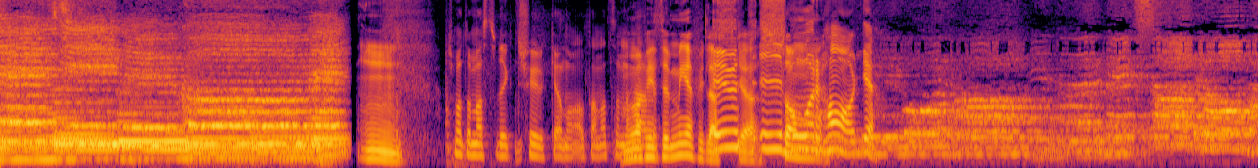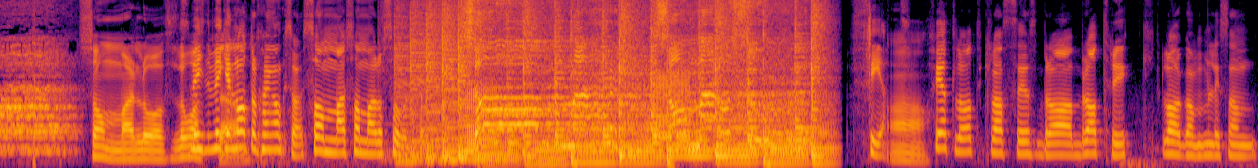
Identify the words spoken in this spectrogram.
Blomstertid nu kommer Mm. Som att de har strykt kyrkan och allt annat som Men är vad härligt. finns det mer för klassiska? Ut i Som- vår hage. Sommarlovslåten. Vilken, vilken låt de sjöng också? Sommar, sommar och sol. Sommar, sommar och sol Fet. Ah. Fet låt, klassisk, bra, bra tryck, lagom liksom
